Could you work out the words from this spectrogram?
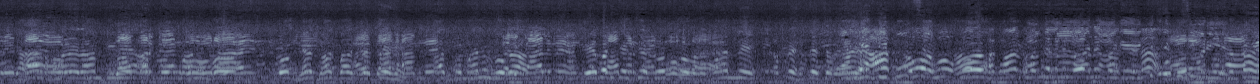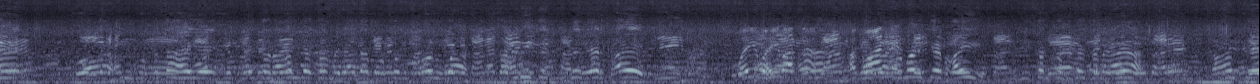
है। यहाँ हमारे राम जी ने आपको मालूम होगा लोग भेदभाव बात करते हैं। आपको मालूम होगा केवल जैसे लोग को भगवान ने अपने हृदय से वो वो वो भगवान समझते लेकिन लोग नहीं समझते ना। पता है। और हम मूर्खता है ये नहीं तो राम जैसा मर्यादा पुरुषों कौन हुआ? सबरी के जूते वेर खाए। वही वही बात है। भगवान ने अमर के भाई भीषण कसने से लगाया। राम के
